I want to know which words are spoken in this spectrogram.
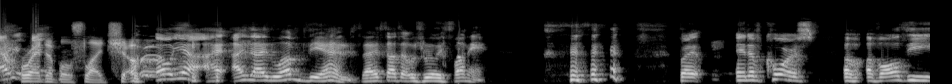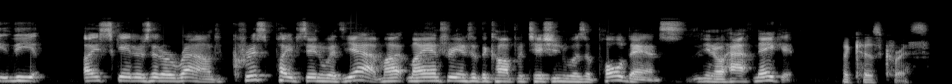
I- incredible slideshow. Oh yeah, I, I I loved the end. I thought that was really funny. but and of course, of, of all the the ice skaters that are around, Chris pipes in with, "Yeah, my my entry into the competition was a pole dance, you know, half naked." because Chris.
